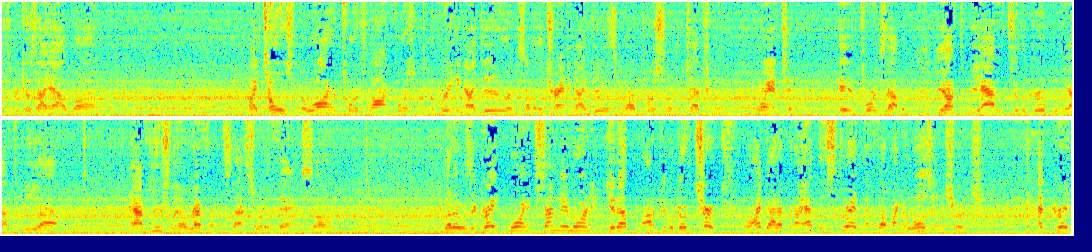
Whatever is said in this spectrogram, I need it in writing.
it's because I have uh, my toes in the water towards law enforcement. The breeding I do and some of the training I do is more personal protection oriented towards that. But you have to be added to the group, and you have to be uh, have usually a reference, that sort of thing. So. But it was a great morning, Sunday morning. Get up, a lot of people go to church. Well, I got up and I had this thread and I felt like I was in church. a great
